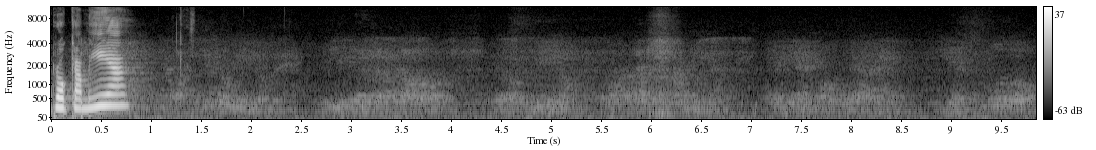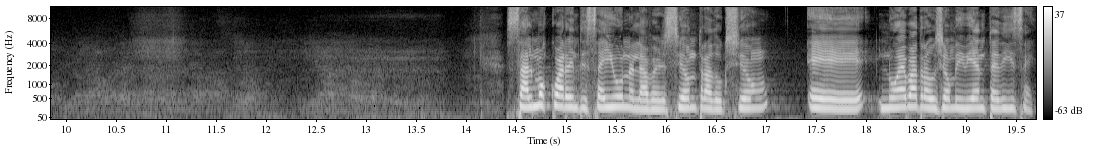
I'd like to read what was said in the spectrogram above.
roca mía. Salmos 46.1 en la versión traducción, eh, nueva traducción viviente dice,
